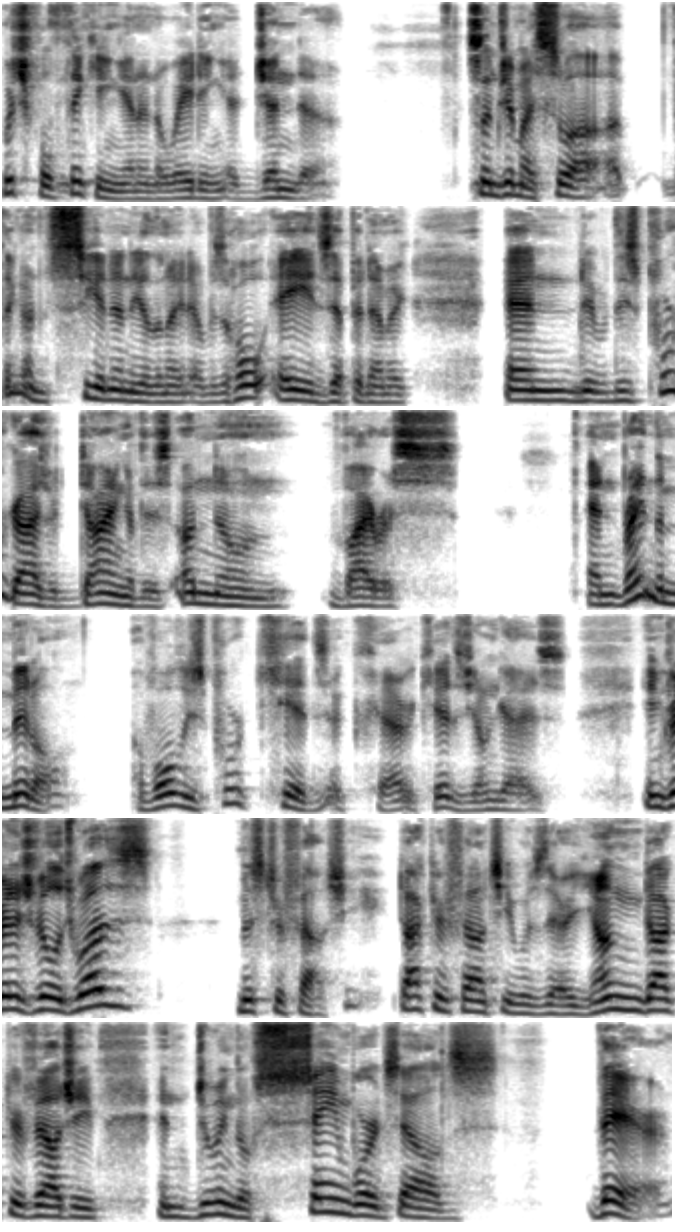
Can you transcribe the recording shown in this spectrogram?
wishful thinking and an awaiting agenda. Slim Jim, I saw uh, a thing on CNN the other night. It was a whole AIDS epidemic, and these poor guys were dying of this unknown virus. And right in the middle of all these poor kids, uh, kids, young guys, in Greenwich Village was Mr. Fauci. Dr. Fauci was there, young Dr. Fauci, and doing those same word salads there,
